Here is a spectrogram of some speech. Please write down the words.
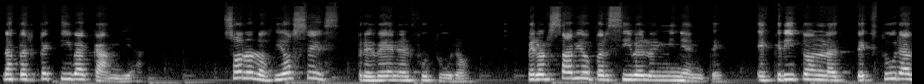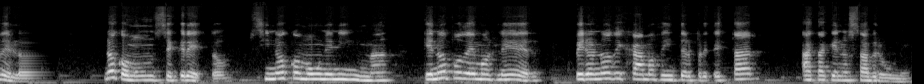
la perspectiva cambia. Solo los dioses prevén el futuro, pero el sabio percibe lo inminente, escrito en la textura de lo, no como un secreto, sino como un enigma que no podemos leer, pero no dejamos de interpretar hasta que nos abrume.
